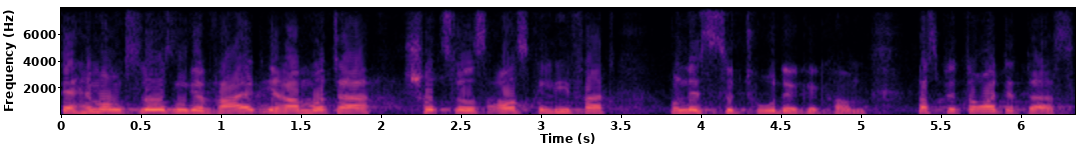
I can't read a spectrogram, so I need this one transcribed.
der hemmungslosen Gewalt ihrer Mutter schutzlos ausgeliefert und ist zu Tode gekommen. Was bedeutet das?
